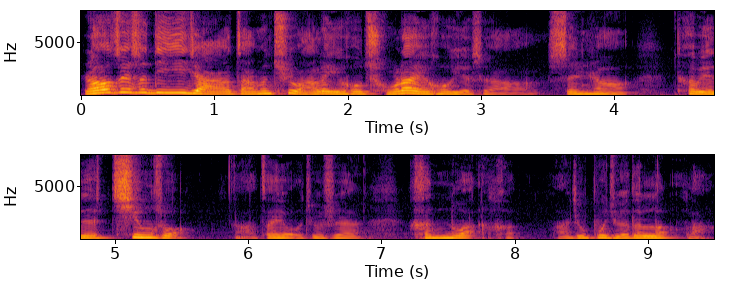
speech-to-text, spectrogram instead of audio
然后这是第一家，咱们去完了以后出来以后也是啊，身上特别的清爽啊，再有就是很暖和啊，就不觉得冷了。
